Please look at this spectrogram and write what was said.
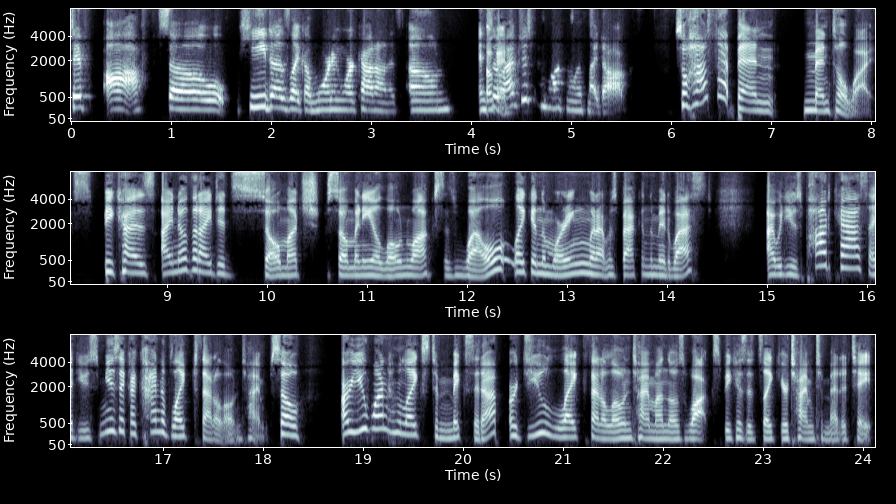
diff off. So he does like a morning workout on his own. And so I've just been walking with my dog. So how's that been mental wise? Because I know that I did so much, so many alone walks as well. Like in the morning when I was back in the Midwest, I would use podcasts, I'd use music. I kind of liked that alone time. So are you one who likes to mix it up or do you like that alone time on those walks because it's like your time to meditate?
